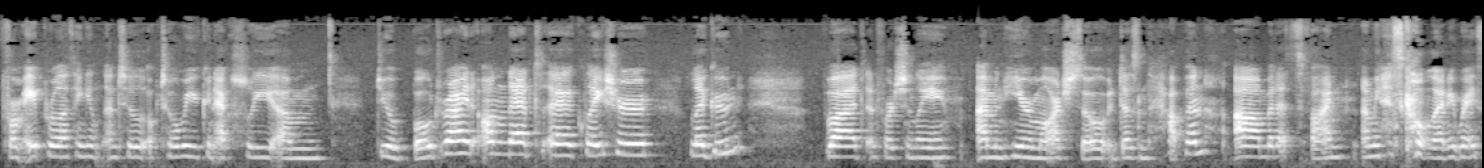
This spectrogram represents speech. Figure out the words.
from April I think until October you can actually um, do a boat ride on that uh, glacier lagoon but unfortunately I'm in here in March so it doesn't happen. Um, but that's fine. I mean it's cold anyways.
